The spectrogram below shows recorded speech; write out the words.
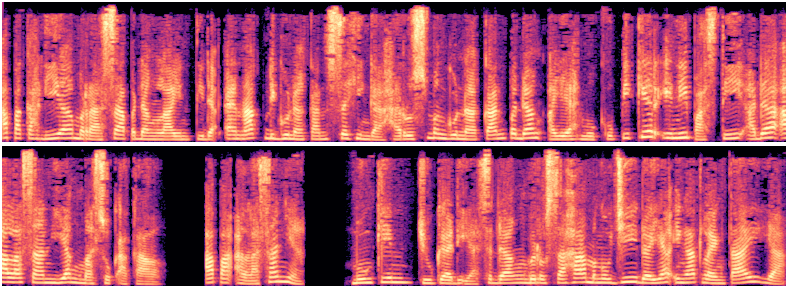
apakah dia merasa pedang lain tidak enak digunakan sehingga harus menggunakan pedang ayahmu kupikir ini pasti ada alasan yang masuk akal. Apa alasannya? Mungkin juga dia sedang berusaha menguji daya ingat Leng Tai ya.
